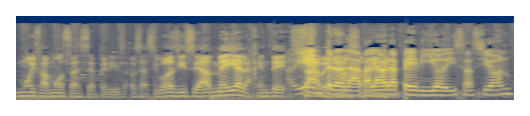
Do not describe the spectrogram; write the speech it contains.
muy famosa esa periodización. O sea, si vos decís edad media, la gente bien, sabe pero más la o palabra menos. periodización.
